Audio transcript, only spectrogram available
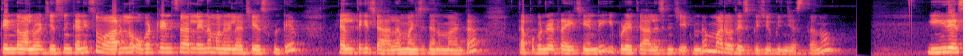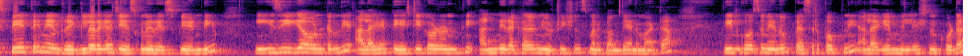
తినడం అలవాటు చేసుకుని కనీసం వారంలో ఒకటి రెండు సార్లు అయినా మనం ఇలా చేసుకుంటే హెల్త్కి చాలా మంచిదనమాట తప్పకుండా ట్రై చేయండి. ఇప్పుడైతే ఆలస్యం చేయకుండా మరో రెసిపీ చూపించేస్తాను. ఈ రెసిపీ అయితే నేను రెగ్యులర్గా చేసుకునే రెసిపీ అండి. ఈజీగా ఉంటుంది అలాగే టేస్టీ కూడా ఉంటుంది. అన్ని రకాల న్యూట్రిషన్స్ మనకు అంతాయి అనమాట దీనికోసం నేను పెసరపప్పుని అలాగే మిల్లెట్స్ని కూడా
